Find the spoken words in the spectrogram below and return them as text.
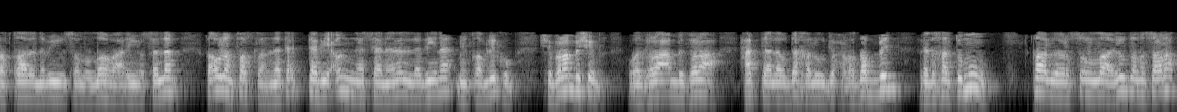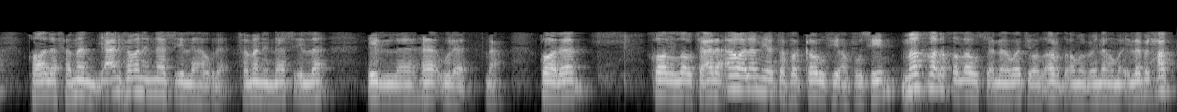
قد قال النبي صلى الله عليه وسلم قولا فصلا لتتبعن سنن الذين من قبلكم. شبرا بشبر وذراعا بذراع حتى لو دخلوا جحر ضب لدخلتموه. قالوا يا رسول الله اليهود ونصارى قال فمن؟ يعني فمن الناس إلا هؤلاء فمن الناس إلا, إلا هؤلاء. نعم. قال قال الله تعالى أولم يتفكروا في أنفسهم ما خلق الله السماوات والأرض وما بينهما إلا بالحق؟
